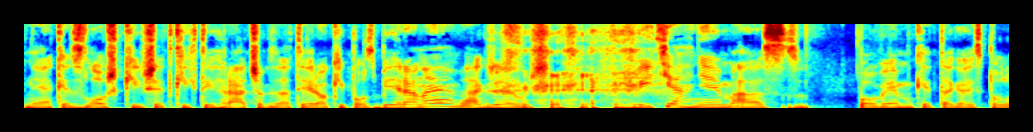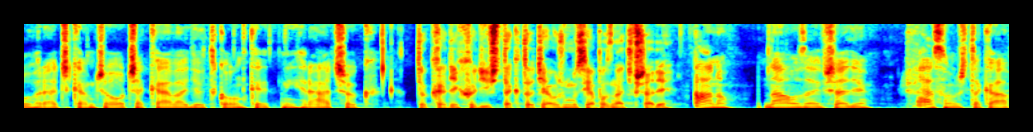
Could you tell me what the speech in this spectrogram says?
nejaké zložky všetkých tých hráčok za tie roky pozbierané, takže už vyťahnem a poviem, keď tak aj spoluhráčkam, čo očakávať od konkrétnych hráčok. To kade chodíš, tak to ťa už musia poznať všade. Áno, naozaj všade. Ja som už taká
